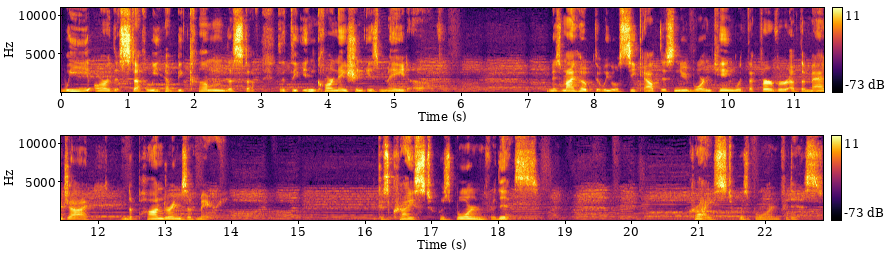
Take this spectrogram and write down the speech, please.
We are the stuff, we have become the stuff that the incarnation is made of. And it is my hope that we will seek out this newborn King with the fervor of the Magi and the ponderings of Mary. Because Christ was born for this. Christ was born for this.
